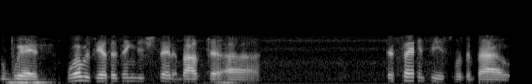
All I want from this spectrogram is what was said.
with what was the other thing that you said about the uh the second piece was about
